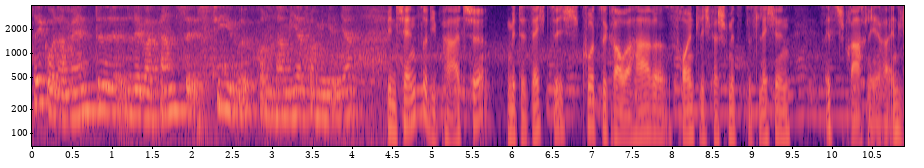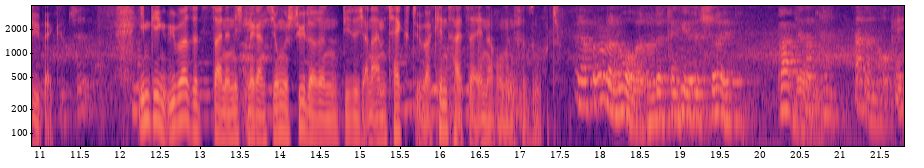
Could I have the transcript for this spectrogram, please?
regolarmente le vacanze estive con la mia famiglia. Vincenzo Di Pace, Mitte 60, kurze graue Haare, freundlich verschmitztes Lächeln, ist Sprachlehrer in Lübeck. Ihm gegenüber sitzt seine nicht mehr ganz junge Schülerin, die sich an einem Text über Kindheitserinnerungen versucht. Una parola nuova, l'ho letto anch'io, Padel. Padel, okay.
